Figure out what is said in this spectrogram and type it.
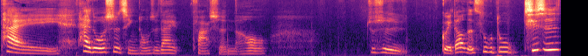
太太多事情同时在发生，然后就是轨道的速度，其实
